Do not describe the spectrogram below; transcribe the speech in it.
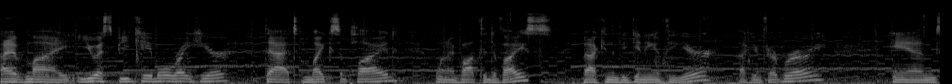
I have my USB cable right here that Mike supplied when I bought the device back in the beginning of the year, back in February. And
